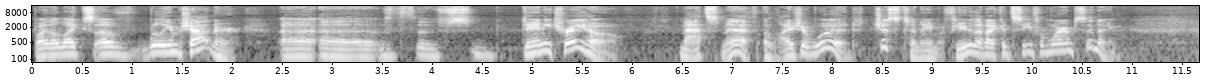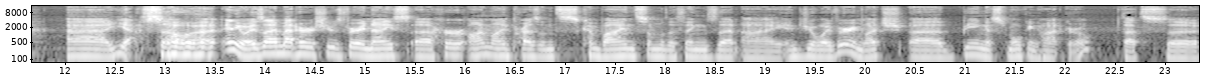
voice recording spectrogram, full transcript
by the likes of William Shatner uh, uh, Danny Trejo, Matt Smith, Elijah Wood, just to name a few that I could see from where I'm sitting. Uh, yeah, so, uh, anyways, I met her. She was very nice. Uh, her online presence combines some of the things that I enjoy very much. Uh, being a smoking hot girl, that's uh,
